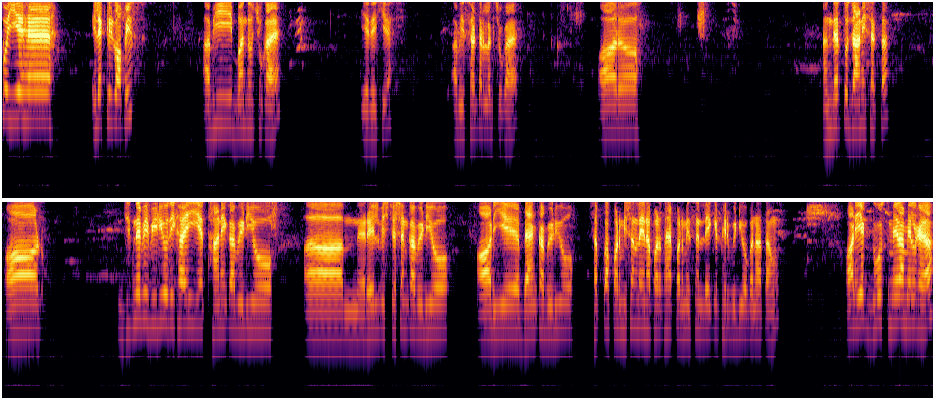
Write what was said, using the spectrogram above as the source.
तो ये है इलेक्ट्रिक ऑफ़िस। अभी बंद हो चुका है। ये देखिए, अभी शटर लग चुका है। और, अंदर तो जा नहीं सकता। और जितने भी वीडियो दिखाई ये थाने का वीडियो रेलवे स्टेशन का वीडियो और ये बैंक का वीडियो सबका परमिशन लेना पड़ता है। परमिशन लेके फिर वीडियो बनाता हूँ। और एक दोस्त मेरा मिल गया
